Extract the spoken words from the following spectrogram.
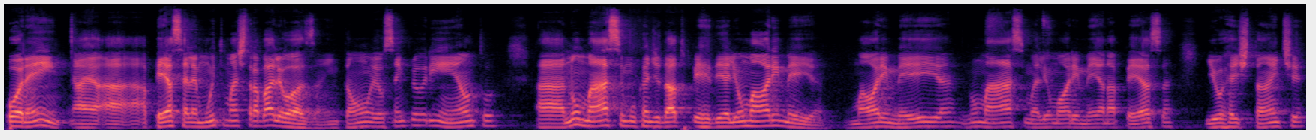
Porém, a, a- a peça ela é muito mais trabalhosa, então eu sempre oriento a, no máximo, o candidato perder ali uma hora e meia. Uma hora e meia, no máximo, ali uma hora e meia na peça e o restante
